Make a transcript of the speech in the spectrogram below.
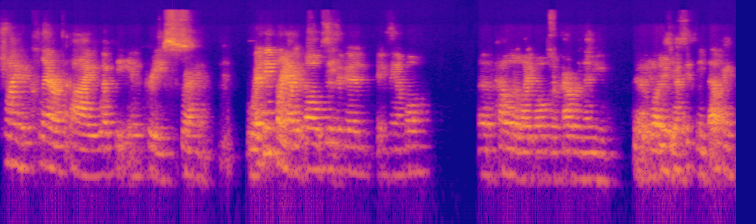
trying to clarify what the increase. Right. I think light bulbs is a good example. A pallet of light bulbs or however many Yeah, it was, it was- sixteen thousand. Okay,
